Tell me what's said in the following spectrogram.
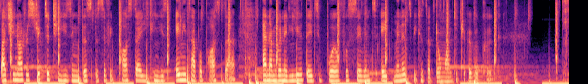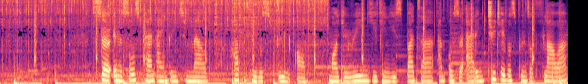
but you're not restricted to using this specific pasta. You can use any type of pasta. And I'm going to leave it there to boil for 7 to 8 minutes because I don't want it to overcook. So in the saucepan, I am going to melt half a tablespoon of margarine. You can use butter. I'm also adding 2 tablespoons of flour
